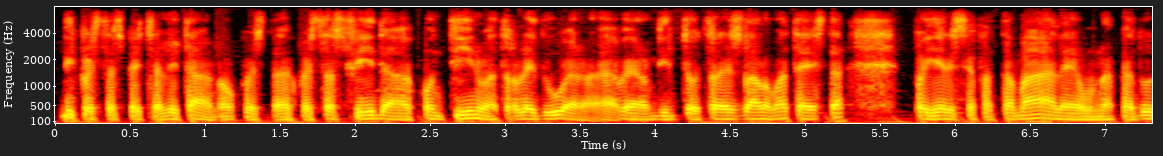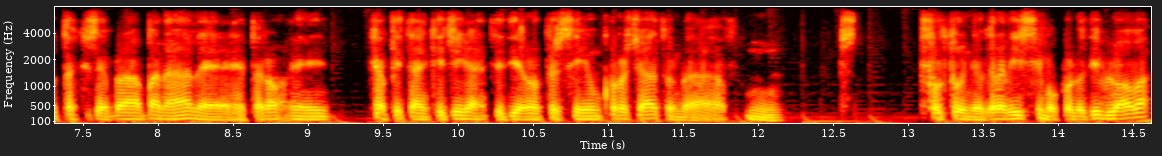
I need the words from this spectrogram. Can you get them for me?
di questa specialità no? questa, questa, sfida continua tra le due avevano vinto tre slalom a testa poi ieri si è fatta male una caduta che sembrava banale però capita anche ai giganti di rompersi un crociato, una, un fortunio gravissimo quello di Vlova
